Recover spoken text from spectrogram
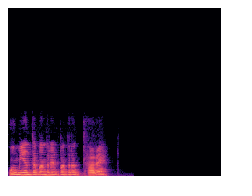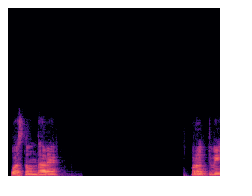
ಭೂಮಿ ಅಂತ ಬಂದ್ರೆ ಏನಪ್ಪ ಅಂದ್ರೆ ಧರೆ ವಸ್ತುವಿನ ಧರೆ, ಪೃಥ್ವಿ,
